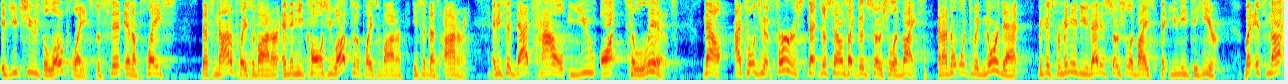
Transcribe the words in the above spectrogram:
if you choose the low place to sit in a place that's not a place of honor, and then he calls you up to the place of honor, he said that's honoring. And he said that's how you ought to live. Now, I told you at first that just sounds like good social advice. And I don't want to ignore that because for many of you, that is social advice that you need to hear. But it's not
